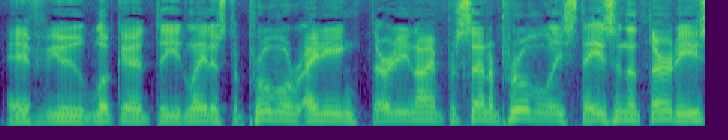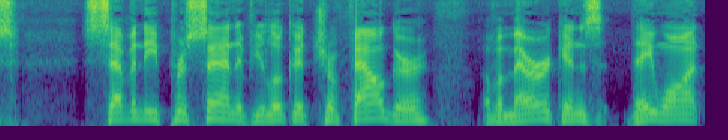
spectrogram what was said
If you look at the latest approval rating, 39% approval, he stays in the 30s. 70%, if you look at Trafalgar of Americans, they want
